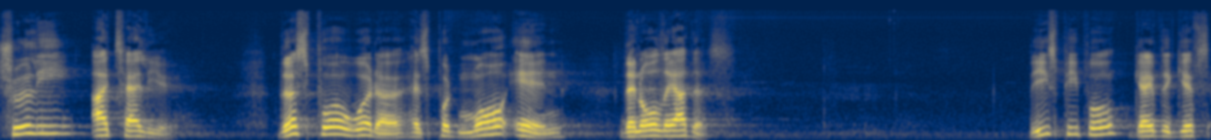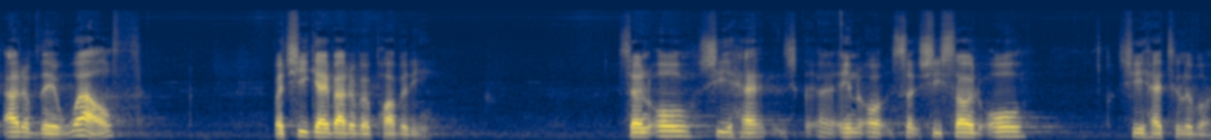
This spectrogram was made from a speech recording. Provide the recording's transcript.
Truly, I tell you, this poor widow has put more in than all the others. These people gave the gifts out of their wealth, but she gave out of her poverty. So in all she had, uh, in all, so she sowed all she had to live on.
